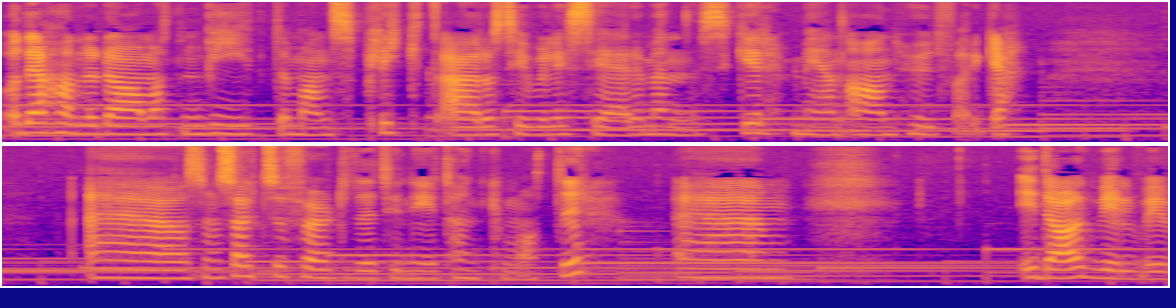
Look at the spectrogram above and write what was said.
og det handler da om at den hvite manns plikt er å sivilisere mennesker med en annen hudfarge. Uh, og som sagt så førte det til nye tankemåter. Um, I dag vil vi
